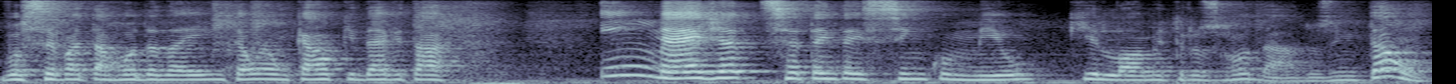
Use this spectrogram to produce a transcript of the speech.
Você vai estar tá rodando aí, então é um carro que deve estar tá em média 75 mil quilômetros rodados. Então,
